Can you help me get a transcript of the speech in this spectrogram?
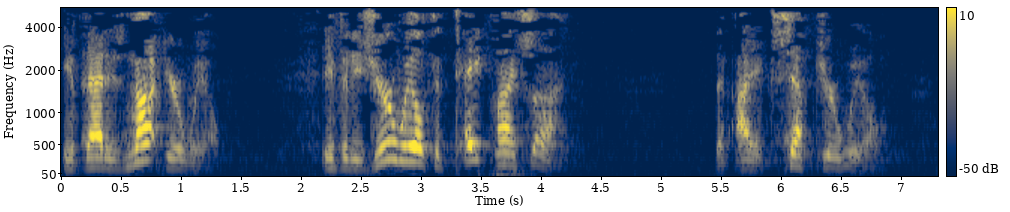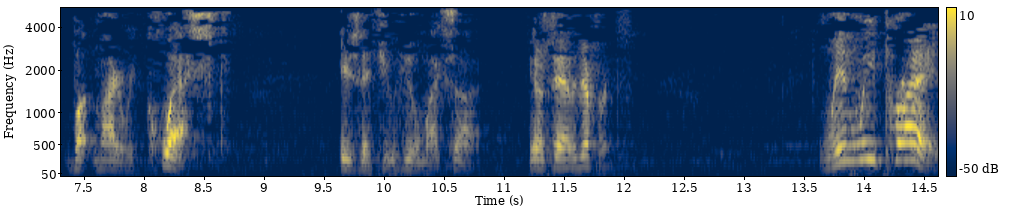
If that is not your will, if it is your will to take my son, then I accept your will. But my request is that you heal my son. You understand the difference? When we pray,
